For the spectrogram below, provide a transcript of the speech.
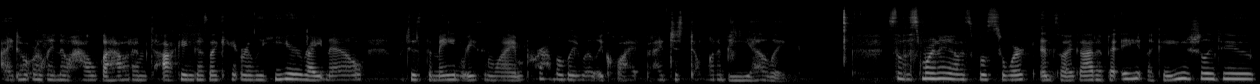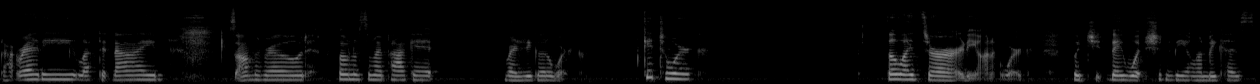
I don't really know how loud I'm talking because I can't really hear right now, which is the main reason why I'm probably really quiet, but I just don't want to be yelling. So this morning I was supposed to work, and so I got up at 8 like I usually do, got ready, left at 9, was on the road, phone was in my pocket, ready to go to work. Get to work. The lights are already on at work, which they shouldn't be on because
